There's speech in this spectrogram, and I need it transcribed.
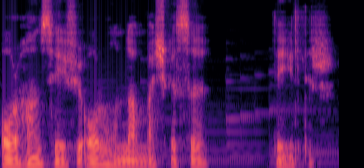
Orhan Seyfi Orhun'dan başkası değildir.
